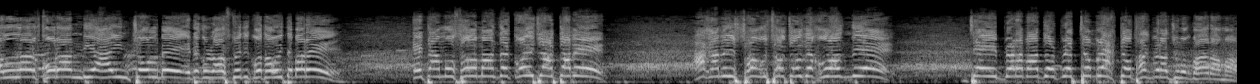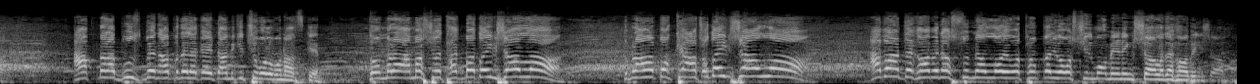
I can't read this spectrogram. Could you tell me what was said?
আল্লাহর কোরআন দিয়ে আইন চলবে, এটা কোনো রাজনৈতিক কথা হইতে পারে? এটা মুসলমানদের কলিজার দাবি। আগামী সংসদ চলবে কোরআন দিয়ে। যে বেড়া বাদর পেট্রোম রাখতেও থাকবে না, যুবক ভাইয়ের আমার। আপনারা বুঝবেন আপনাদের এলাকায় এটা আমি কিছু বলব না আজকে। তোমরা আমার সঙ্গে থাকবা তো ইনশাআল্লাহ। তোমরা আমার পক্ষে আছো তো ইনশাআল্লাহ। আবার দেখা হবে না সুন্নাহ আল্লাহ ওয়া তাওয়াক্কালি অবশ্যই মুমিনিন ইনশাআল্লাহ, দেখা হবে ইনশাআল্লাহ।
